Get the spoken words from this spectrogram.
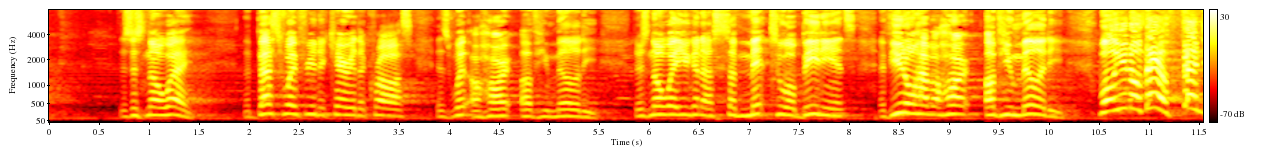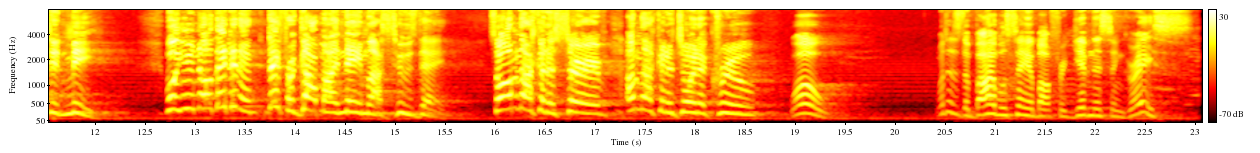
There's just no way. The best way for you to carry the cross is with a heart of humility. There's no way you're going to submit to obedience if you don't have a heart of humility. Well, you know, they offended me. Well, you know, they didn't, they forgot my name last Tuesday. So I'm not going to serve. I'm not going to join a crew. Whoa. What does the Bible say about forgiveness and grace?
